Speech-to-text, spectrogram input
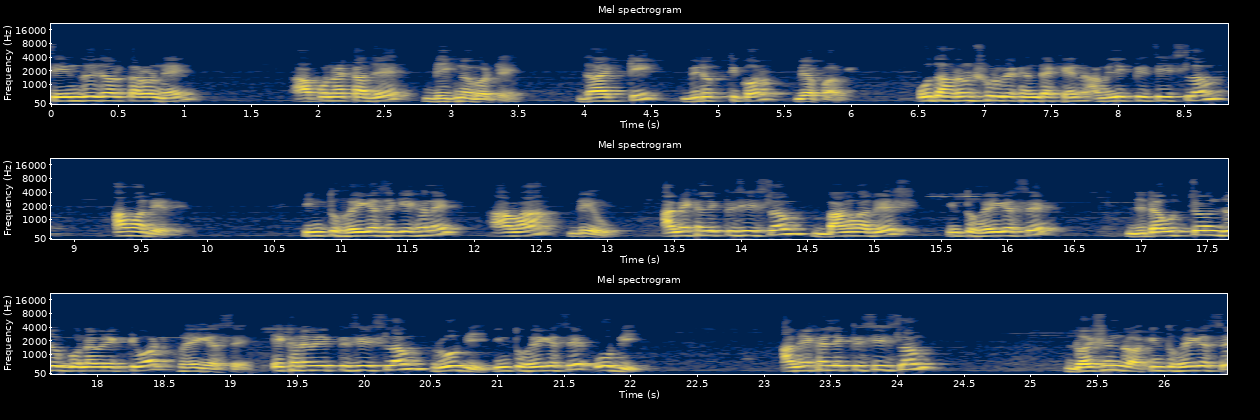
চেঞ্জ হয়ে যাওয়ার কারণে আপনার কাজে বিঘ্ন ঘটে, যা একটি বিরক্তিকর ব্যাপার। উদাহরণস্বরূপ এখানে দেখেন, আমি লিখতে চেয়েছিলাম আমাদের। কিন্তু হয়ে গেছে কি এখানে? আমা দেও আমি এখানে লিখতে চেয়েছিলাম বাংলাদেশ, কিন্তু হয়ে গেছে যেটা উচ্চারণযোগ্য নামের একটি ওয়ার্ড হয়ে গেছে। এখানে আমি লিখতে চেয়েছিলাম রবি, কিন্তু হয়ে গেছে ওবি। আমি এখানে লিখতে চেয়েছিলাম ডয়সেন্দ্র, কিন্তু হয়ে গেছে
